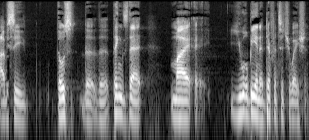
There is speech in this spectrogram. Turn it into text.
obviously those the the things that my you will be in a different situation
